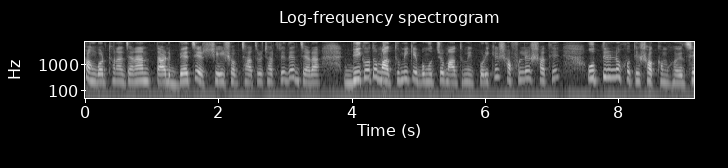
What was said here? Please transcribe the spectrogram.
সংবর্ধনা জানান। তার ব্যাচের সেই সব ছাত্রছাত্রীদের যারা বিগত মাধ্যমিক এবং উচ্চ মাধ্যমিক পরীক্ষায় সাফল্যের সাথে উত্তীর্ণ হতে সক্ষম হয়েছে।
